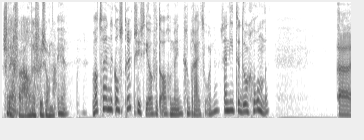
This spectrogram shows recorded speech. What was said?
slecht verhaal heeft verzonnen. Ja. Wat zijn de constructies die over het algemeen gebruikt worden? Zijn die te doorgronden? Uh,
